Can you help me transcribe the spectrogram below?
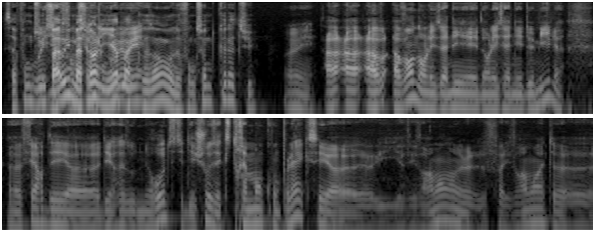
Ça fonctionne. Oui, ça bah oui, maintenant fonctionne. l'IA Oui, oui. maintenant, ne fonctionne que là-dessus. Oui. A- avant, dans les années, dans les années 2000, euh, faire des, euh, des réseaux de neurones, c'était des choses extrêmement complexes et euh, il y avait vraiment, euh, fallait vraiment être, euh,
